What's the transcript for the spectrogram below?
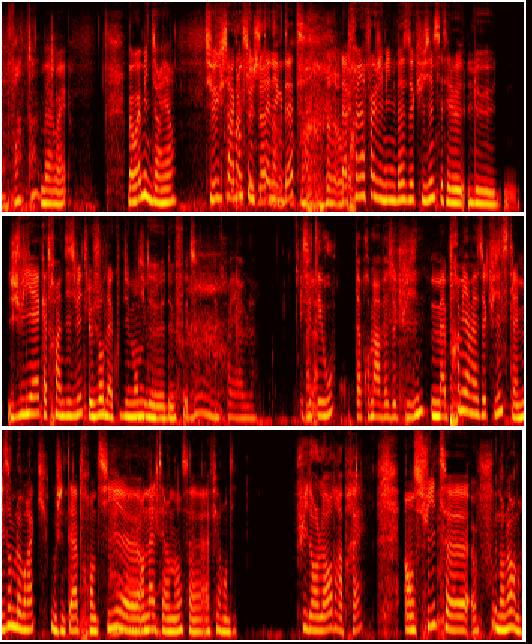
En 20 ans? Bah ouais. Bah ouais, mine de rien. Tu veux que je te raconte une petite jeune, hein. anecdote La première fois que j'ai mis une veste de cuisine, c'était le, le juillet 98, le jour de la Coupe du Monde de, de foot. Incroyable. Et Voilà. c'était où Ta première veste de cuisine? Ma première veste de cuisine, c'était la maison de l'Aubrac, où j'étais apprentie Ah, euh, en alternance à, à Ferrandi. Puis dans l'ordre après? Ensuite, euh, dans l'ordre,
